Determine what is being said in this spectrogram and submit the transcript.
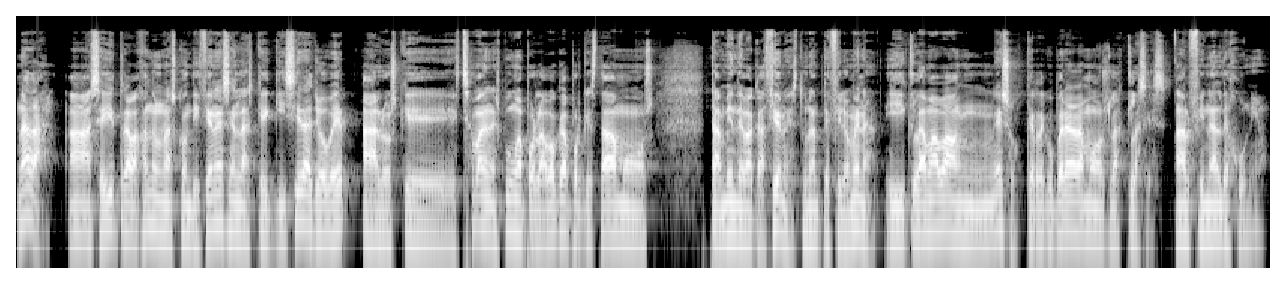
nada, a seguir trabajando en unas condiciones en las que quisiera yo ver a los que echaban espuma por la boca porque estábamos también de vacaciones durante Filomena y clamaban eso, que recuperáramos las clases al final de junio.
